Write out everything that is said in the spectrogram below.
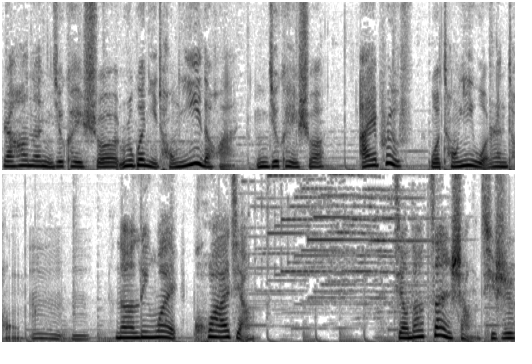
然后呢，你就可以说，如果你同意的话，你就可以说 I approve，我同意，我认同。嗯嗯。那另外夸奖。讲到赞赏，其实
